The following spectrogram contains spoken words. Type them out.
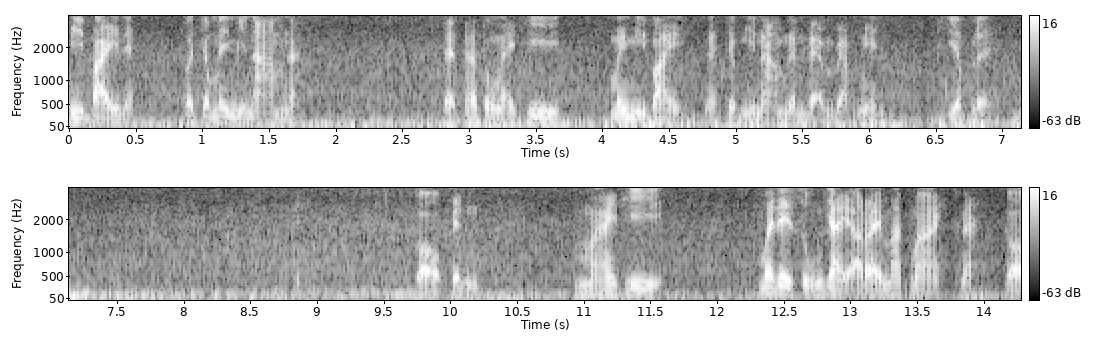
มีใบเนี่ยก็จะไม่มีหนามนะแต่ถ้าตรงไหนที่ไม่มีใบนะจะมีหนามแหลมๆแบบนี้เทียบเลย ก็เป็นไม้ที่ไม่ได้สูงใหญ่อะไรมากมายนะก็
